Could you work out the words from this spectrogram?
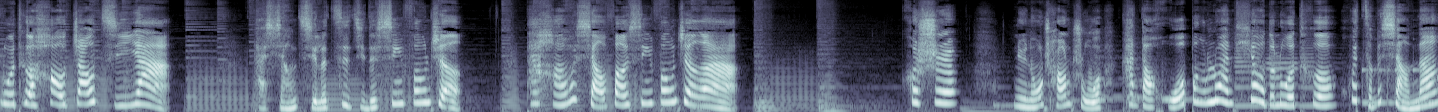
洛特好着急呀。他想起了自己的新风筝，他好想放新风筝啊。可是。女农场主看到活蹦乱跳的洛特会怎么想呢？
